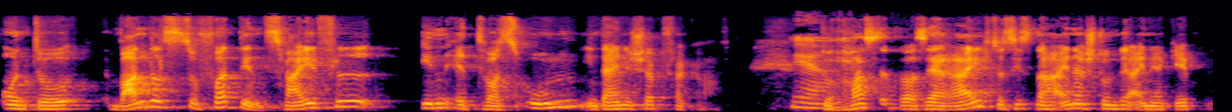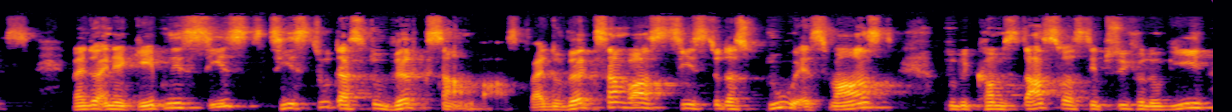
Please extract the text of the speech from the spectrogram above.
Und du wandelst sofort den Zweifel in etwas um, in deine Schöpferkraft. Ja. Du hast etwas erreicht, du siehst nach einer Stunde ein Ergebnis. Weil du ein Ergebnis siehst, siehst du, dass du wirksam warst. Weil du wirksam warst, siehst du, dass du es warst. Du bekommst das, was die Psychologie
